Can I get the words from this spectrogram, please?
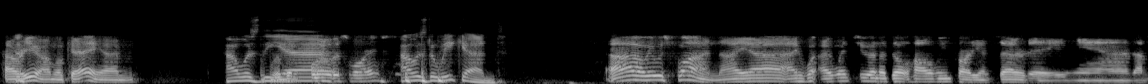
how are you? I'm okay. I'm. How was the uh, this morning. How was the weekend? Oh, it was fun. I uh, I, w- I went to an adult Halloween party on Saturday, and I'm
